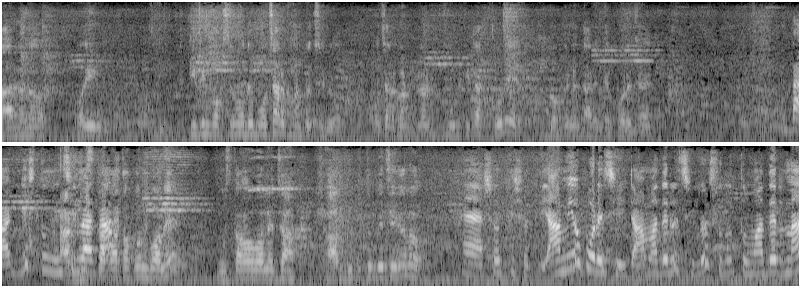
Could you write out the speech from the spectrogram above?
আর হলো ওই টিফিন বক্সের মধ্যে মোচার ঘন্ট ছিল। মোচার ঘন্টটার মুটকিটা করে গোপেনের দাড়িতে পড়ে যায়। ভাগ্যিস তুমি আর মুস্তাফা তখন বলে মুস্তাফা বলে যাক সার দুটো তো বেঁচে গেল। হ্যাঁ সত্যি সত্যি। আমিও পড়েছি এটা আমাদেরও ছিল শুধু তোমাদের না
